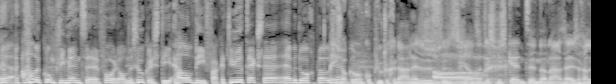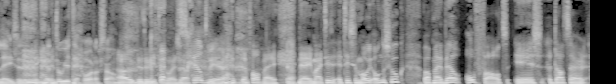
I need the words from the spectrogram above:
uh, alle complimenten voor de onderzoekers die ja. al die vacatureteksten hebben doorgeplozen. Het is ook door een computer gedaan, hè? Dus oh. het, scheelt, het is gescand en daarna zijn ze gaan lezen. Dat doe je tegenwoordig zo. Oh, dat doe je tegenwoordig zo. dat scheelt weer. Hè? dat valt mee. Ja. Nee, maar het is, het is een mooi onderzoek. Wat mij wel opvalt, is dat, er,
